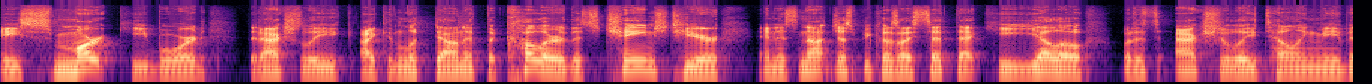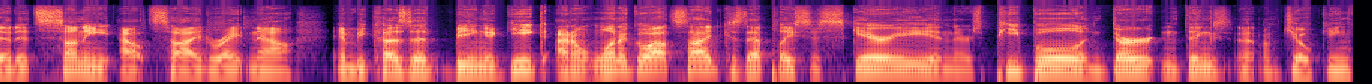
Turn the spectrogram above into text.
a smart keyboard that actually I can look down at the color that's changed here. And it's not just because I set that key yellow, but it's actually telling me that it's sunny outside right now. And because of being a geek, I don't want to go outside because that place is scary and there's people and dirt and things. Uh, I'm joking.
